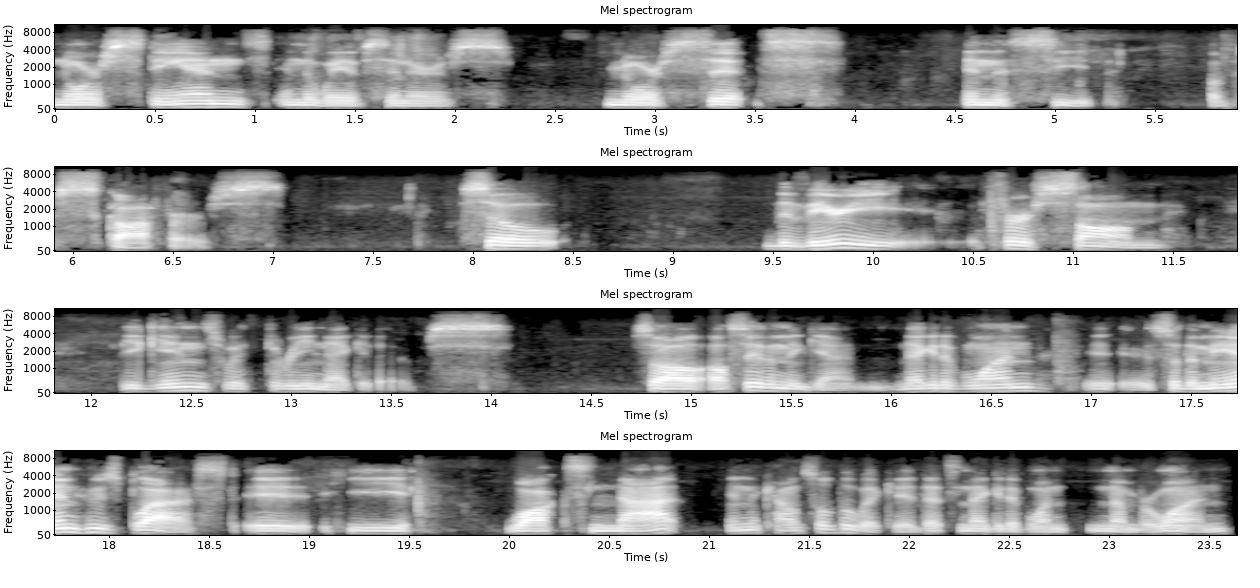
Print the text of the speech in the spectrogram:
nor stands in the way of sinners, nor sits in the seat of scoffers. So, the very first psalm begins with three negatives. So I'll, I'll say them again. Negative one. So the man who's blessed, it, he walks not in the counsel of the wicked. That's negative one, number one.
